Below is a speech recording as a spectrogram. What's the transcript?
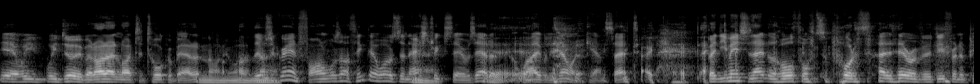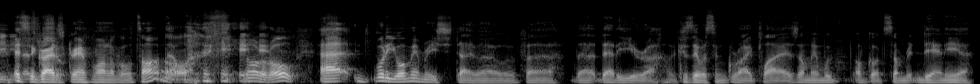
Yeah, we, we do, but I don't like to talk about it. 91, Uh, there was a grand final, was I think there was an asterisk there. It was out Yeah, at yeah. Waverley. No one counts that. Don't get that. but you mentioned that to the Hawthorn supporters, they're of a different opinion. It's the greatest sure. grand final of all time. That Oh. one, not at all. Uh, what are your memories, Davo, of uh, that that era? Because there were some great players. I mean, we've, I've got some written down here.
